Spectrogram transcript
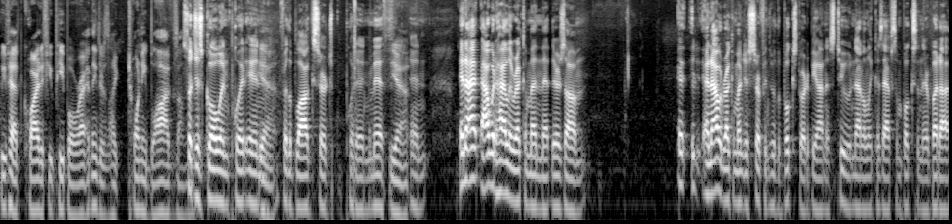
we've had quite a few people. Right, I think there's like 20 blogs on. So this. just go and put in yeah. for the blog search, put in myth. Yeah. And and I, I would highly recommend that. There's um. It, it, and I would recommend just surfing through the bookstore to be honest too. Not only because I have some books in there, but uh,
